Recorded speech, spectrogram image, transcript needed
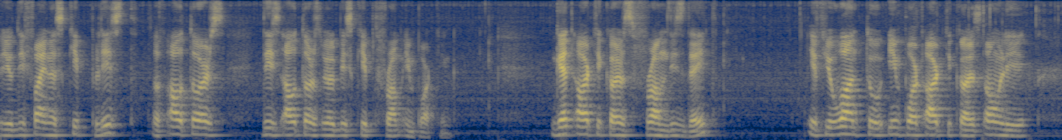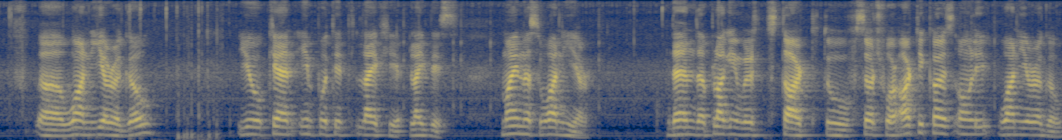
you define a skip list of authors, these authors will be skipped from importing. Get articles from this date. If you want to import articles only uh, one year ago, you can input it like here like this. Minus one year. Then the plugin will start to search for articles only one year ago.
